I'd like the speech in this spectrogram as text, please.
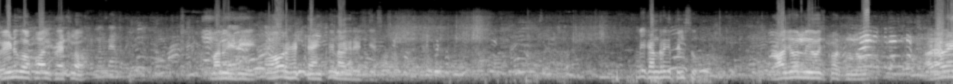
వేణుగోపాల్పేటలో మనం ఇది ఓవర్ హెడ్ ట్యాంక్ ఇనాగరేట్ చేస్తాం మీకు అందరికీ తెలుసు రాజోల్ నియోజకవర్గంలో అరవై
